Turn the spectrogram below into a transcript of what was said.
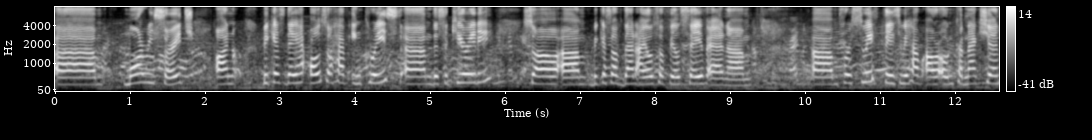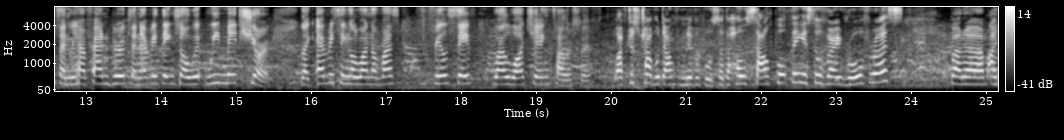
um, more research on because they also have increased um, the security. So um, because of that I also feel safe. And um, um, for Swifties we have our own connections and we have fan groups and everything. So we, we made sure like every single one of us feel safe while watching Taylor Swift. I've just travelled down from Liverpool so the whole Southport thing is still very raw for us but um, I,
